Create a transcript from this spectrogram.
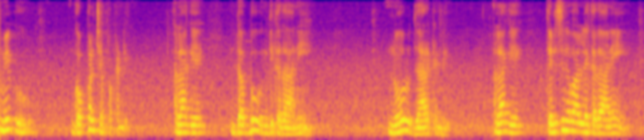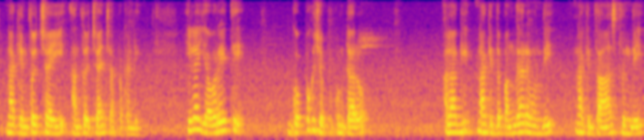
మీకు గొప్పలు చెప్పకండి. అలాగే డబ్బు ఉంది కదా అని నోరు జారకండి. అలాగే తెలిసిన వాళ్ళే కదా అని నాకు ఎంత వచ్చాయి అంత వచ్చాయని చెప్పకండి. ఇలా ఎవరైతే గొప్పకు చెప్పుకుంటారో అలాగే నాకు ఇంత బంగారం ఉంది నాకు ఇంత ఆస్తి ఉంది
